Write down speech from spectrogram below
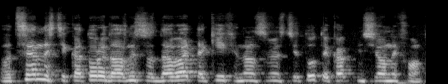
э, ценностей, которые должны создавать такие финансовые институты, как пенсионный фонд.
